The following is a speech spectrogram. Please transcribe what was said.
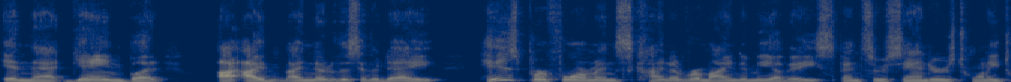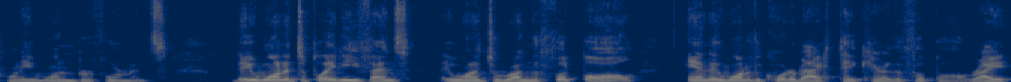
in that game. But I, I, I noted this the other day. His performance kind of reminded me of a Spencer Sanders 2021 performance. They wanted to play defense, they wanted to run the football, and they wanted the quarterback to take care of the football, right?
